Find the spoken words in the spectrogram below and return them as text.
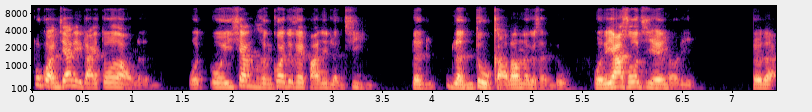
不管家里来多少人，我我一向很快就可以把你冷气的冷度搞到那个程度，我的压缩机很有力，对不对？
